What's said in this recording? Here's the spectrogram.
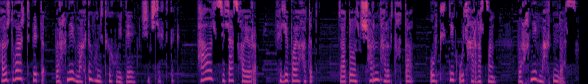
Хоёрдугаарт бид Бурхныг магтан хүндэтгэх үедээ шинжлэгддэг. Паул Силас хоёр Филиппой хотод зодуулж шоронд хоригдохдоо өвдөлтийг үл харгалзан Бурхныг магтанд болсон.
